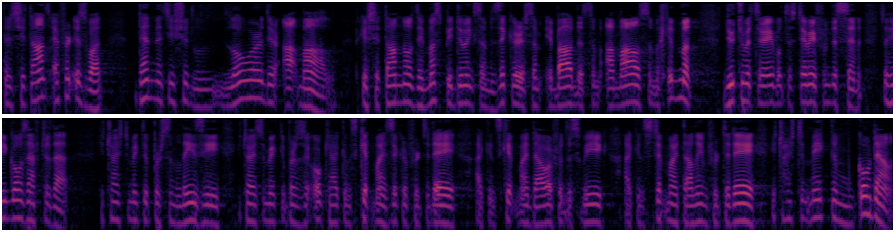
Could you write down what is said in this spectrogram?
Then shaitan's effort is what? Then that you should lower their a'mal. Because shaitan knows they must be doing some zikr, some ibadah, some amal, some khidmat, due to which they're able to stay away from the sin. So he goes after that. He tries to make the person lazy. He tries to make the person say, okay, I can skip my zikr for today. I can skip my dawah for this week. I can skip my talim for today. He tries to make them go down.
